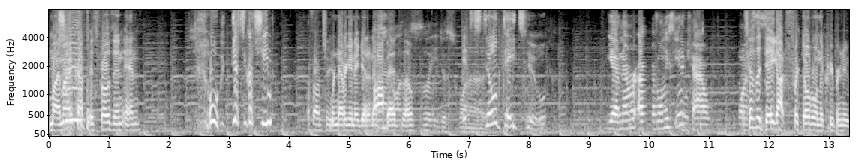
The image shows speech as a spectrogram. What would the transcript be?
My Sheep! Minecraft is frozen and Oh yes, you got sheep. I found cheap. we're never gonna get enough beds though. Just wanna... It's still day two. Yeah, I've never. I've only seen a cow. It's Once. because the day got fricked over when the creeper knew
